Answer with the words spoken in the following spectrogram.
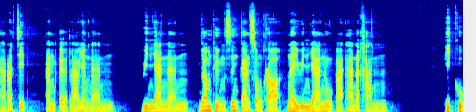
หารจิต อันเกิดแล้วอย่างนั้น วิญญาณนั้นย่อมถึงซึ่งการสงเคราะห์ในวิญญาณูปาทานขันภิกขุ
